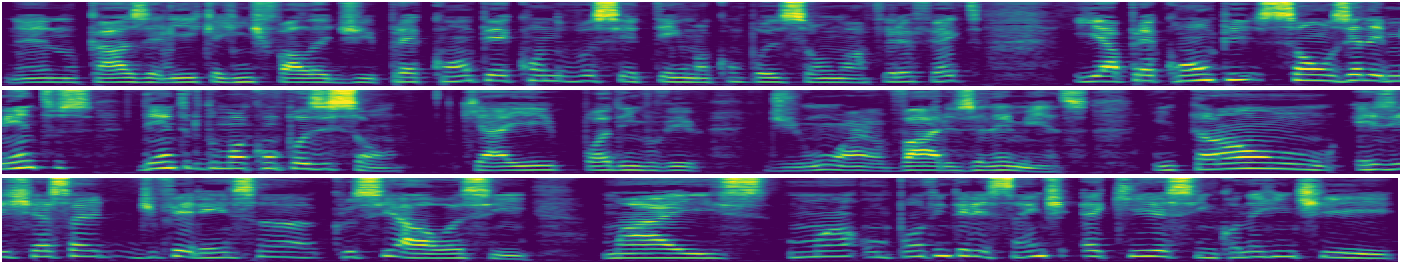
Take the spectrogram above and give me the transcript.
Né? No caso ali que a gente fala de pré-comp é quando você tem uma composição no After Effects e a pré-comp são os elementos dentro de uma composição, que aí podem envolver de um a vários elementos. Então, existe essa diferença crucial, assim. Mas uma, um ponto interessante é que, assim, quando a gente...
